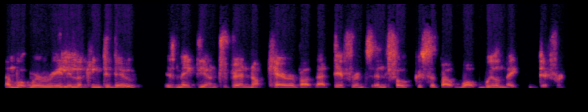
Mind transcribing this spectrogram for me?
And what we're really looking to do is make the entrepreneur not care about that difference and focus about what will make them different.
